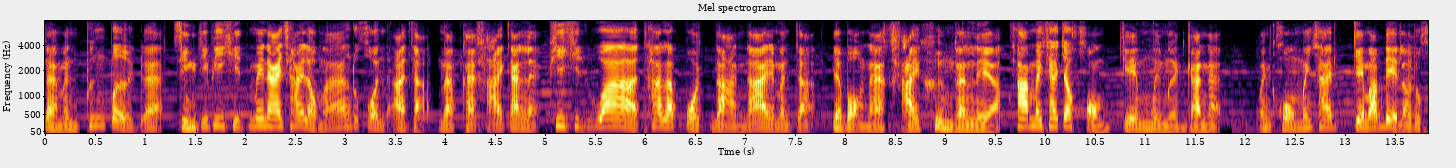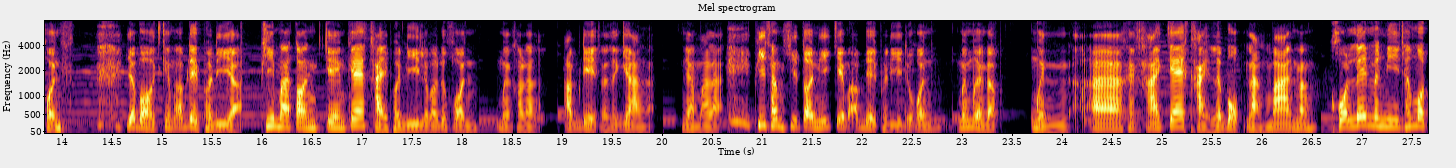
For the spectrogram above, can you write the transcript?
แต่มันเพิ่งเปิดด้วย สิ่งที่พี่คิดไม่น่าใช่หรอกมั้งทุกคนอาจจะแบบคล้ายๆ กันแหละ พี่คิดว่าถ้าเราปลดด่านได้มันจะอย่าบอกนะคล้ายคลึงกันเลยอะถ้าไม่ใช่เจ้าของเกมเหมือนๆกันอะมันคงไม่ใช่เกมอัปเดตหรอทุกคน อย่าบอกเกมอัปเดตพอดีอะพี่มาตอนเกมแก้ไขพอดีเลยว่ะทุกคน เหมือนเขากำลังอัปเดตอะไรสักอย่างอะอย่ามาละ พี่ทำคลิปตอนนี้เกมอัปเดตพอดีทุกคนไม่เหมือนแบบ เหมือนอ่าคล้ายๆ แก้ไขระบบหลังบ้านมั้งคนเล่นมันมีทั้งหมด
